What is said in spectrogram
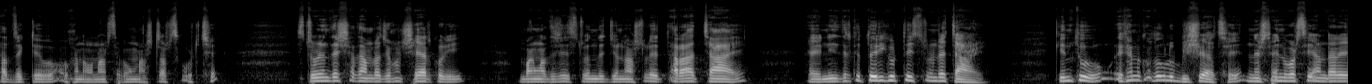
সাবজেক্টে ওখানে অনার্স এবং মাস্টার্স করছে। স্টুডেন্টদের সাথে আমরা যখন শেয়ার করি, বাংলাদেশের স্টুডেন্টদের জন্য আসলে তারা চায় নিজেদেরকে তৈরি করতে স্টুডেন্টরা চায়। কিন্তু এখানে কতগুলো বিষয় আছে ন্যাশনাল ইউনিভার্সিটি আন্ডারে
